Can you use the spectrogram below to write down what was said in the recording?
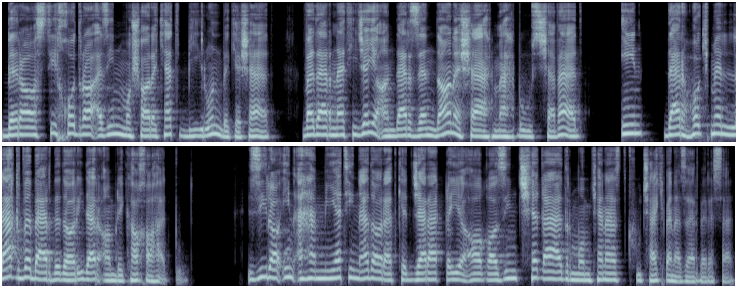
به راستی خود را از این مشارکت بیرون بکشد و در نتیجه آن در زندان شهر محبوس شود این در حکم لغو بردهداری در آمریکا خواهد بود. زیرا این اهمیتی ندارد که جرقه آغازین چقدر ممکن است کوچک به نظر برسد.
